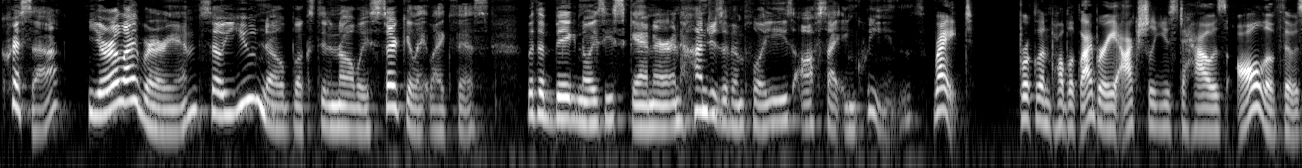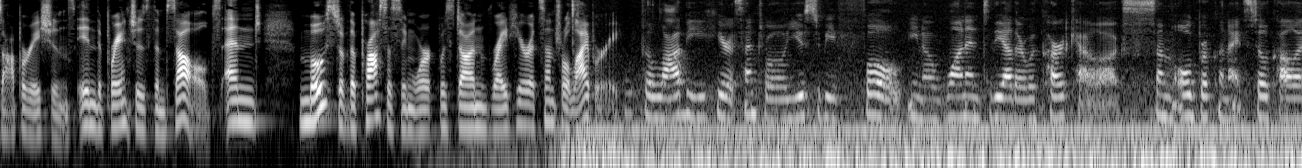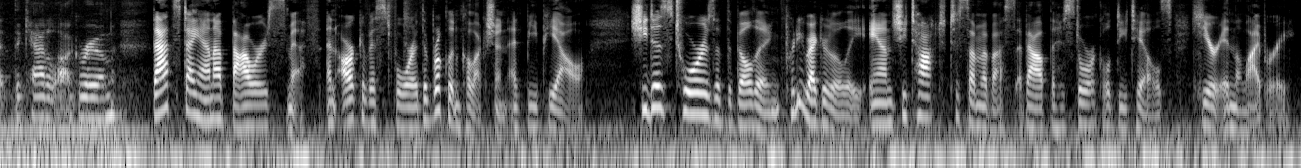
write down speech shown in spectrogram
Krissa, you're a librarian, so you know books didn't always circulate like this, with a big noisy scanner and hundreds of employees offsite in Queens. Right. Brooklyn Public Library actually used to house all of those operations in the branches themselves, and most of the processing work was done right here at Central Library. The lobby here at Central used to be full, you know, one end to the other with card catalogs. Some old Brooklynites still call it the catalog room. That's Diana Bowers Smith, an archivist for the Brooklyn Collection at BPL. She does tours of the building pretty regularly, and she talked to some of us about the historical details here in the library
